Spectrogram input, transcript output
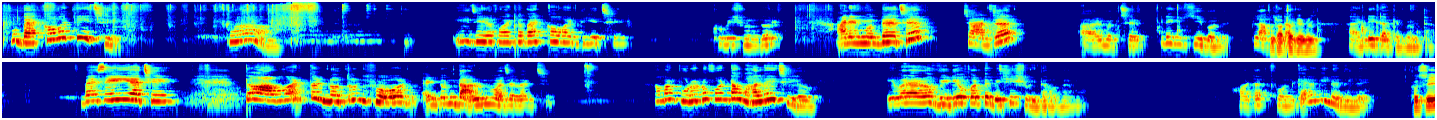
ও ব্যাক কভার দিয়েছে! এই যে এরকম একটা ব্যাক কভার দিয়েছে। খুবই সুন্দর। আর এর মধ্যে আছে চার্জার আর হচ্ছে এটাকে কি বলে? ডাটা কেবিল হ্যাঁ ডেটা কেবলটা ব্যাস এই আছে। তো আমার তো নতুন ফোন একদম দারুণ মজা লাগছে। আমার পুরনো ফোনটাও ভালোই ছিল। এবার আরও ভিডিও করতে বেশি সুবিধা হবে আমার। হঠাৎ ফোন কেন কিনে দিলে? খুশি?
